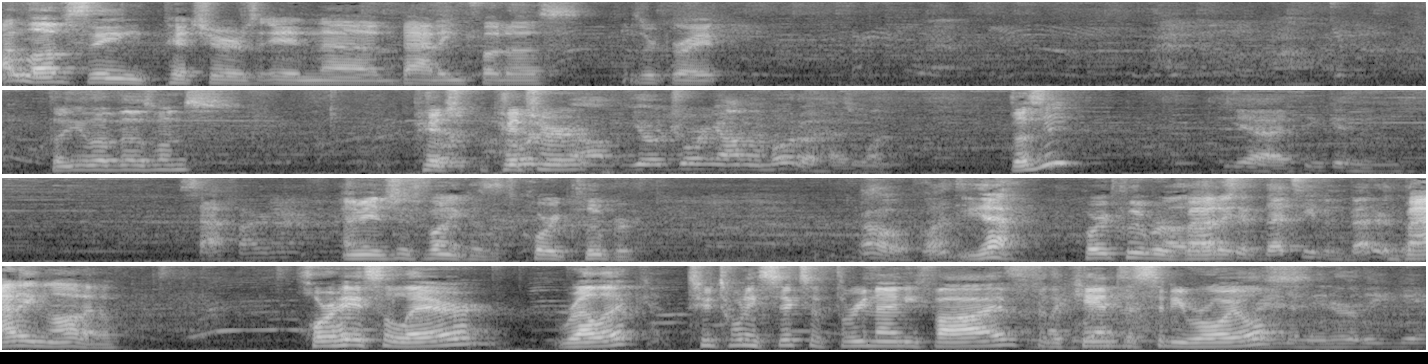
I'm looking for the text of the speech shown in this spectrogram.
I love seeing pictures in uh, batting photos. Those are great. Don't you love those ones? pitch, pitcher. Jordan, Yo- Jordan Yamamoto has one. Does he? Yeah, I think in Sapphire. I mean, it's just funny because it's Corey Kluber. Oh, what? Yeah, Corey Kluber Oh, batting that's, that's even better. Then. batting auto. Jorge Soler relic 226 of 395 for the Kansas City Royals, Random interleague game.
